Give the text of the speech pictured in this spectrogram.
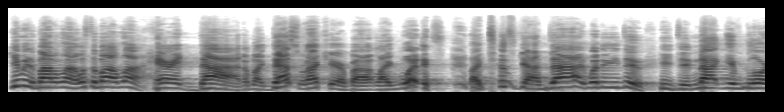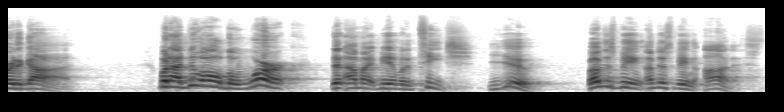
Give me the bottom line. What's the bottom line? Herod died. I'm like, that's what I care about. Like, what is, like, this guy died. What did he do? He did not give glory to God. But I do all the work that I might be able to teach you. But I'm just being, I'm just being honest.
